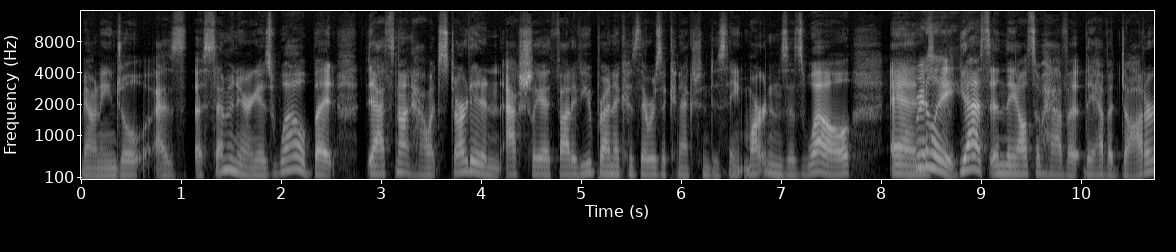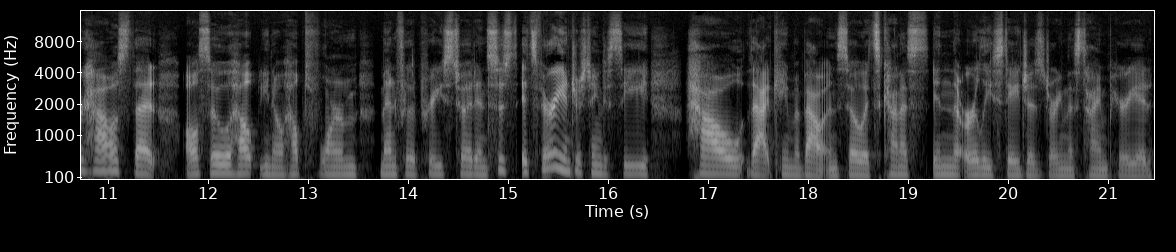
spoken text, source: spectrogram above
Mount Angel as a seminary as well, but that's not how it started. And actually, I thought of you, Brenna, because there was a connection to St. Martin's as well. And really, yes, and they also have a they have a daughter house that also helped you know helped form men for the priesthood. And it's just it's very interesting to see how that came about. And so it's kind of in the early stages during this time period.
